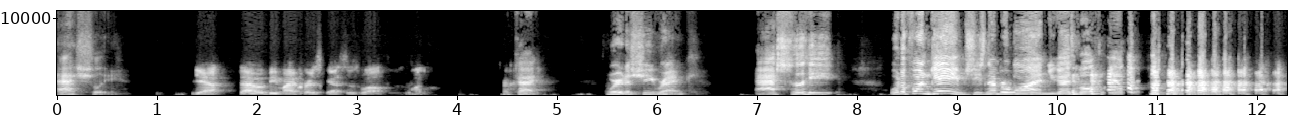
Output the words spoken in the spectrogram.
Ashley. Yeah, that would be my first guess as well. Okay, Where does she rank? Ashley. What a fun game! She's number one. You guys both.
